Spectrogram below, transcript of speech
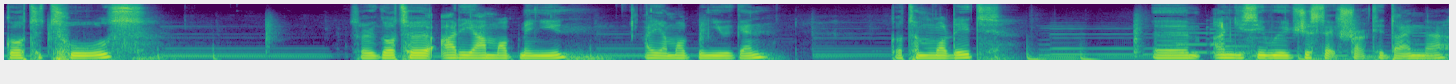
go to tools, sorry, go to RDR mod menu, RDR mod menu again, go to modded, um, and you see we've just extracted that in there.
